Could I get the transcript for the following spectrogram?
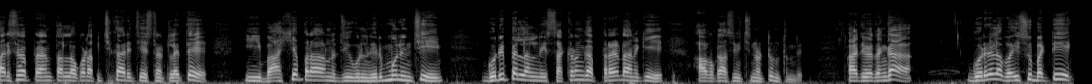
పరిసర ప్రాంతాల్లో కూడా పిచికారీ చేసినట్లయితే ఈ బాహ్య ప్రాణ జీవులు నిర్మూలించి గొర్రె పిల్లల్ని సక్రమంగా పెరగడానికి అవకాశం ఇచ్చినట్టు ఉంటుంది. అదేవిధంగా గొర్రెల వయసు బట్టి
